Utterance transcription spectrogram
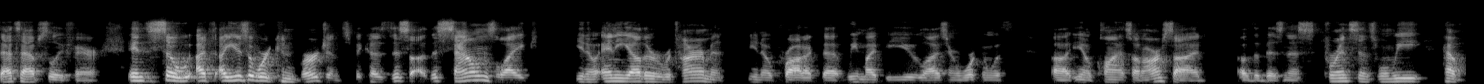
that's absolutely fair. And so I, I use the word convergence because this uh, this sounds like you know any other retirement you know product that we might be utilizing or working with uh, you know clients on our side of the business. For instance, when we have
